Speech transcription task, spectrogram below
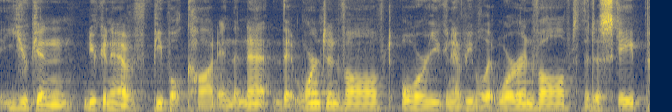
you can you can have people caught in the net that weren't involved, or you can have people that were involved that escape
